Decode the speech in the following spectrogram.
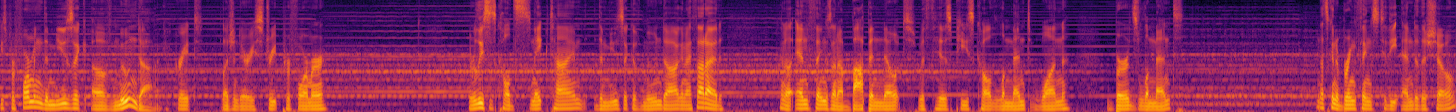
He's performing the music of Moondog, great legendary street performer. The release is called Snake Time, the music of Moondog, and I thought I'd kind of end things on a boppin' note with his piece called Lament One, Bird's Lament. And that's going to bring things to the end of the show.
